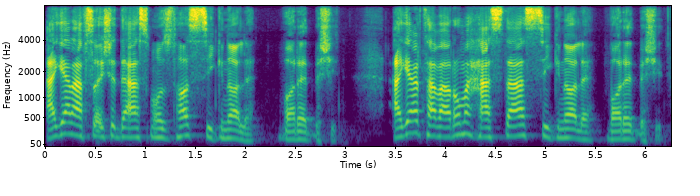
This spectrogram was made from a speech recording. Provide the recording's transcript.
اگر افزایش دستمزدها سیگناله وارد بشید. اگر تورم هسته است سیگناله وارد بشید.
